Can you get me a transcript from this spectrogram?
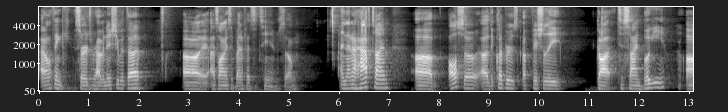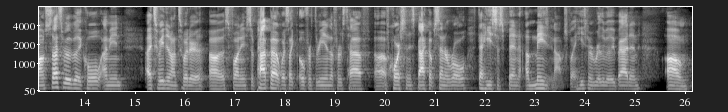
I don't think Serge would have an issue with that, uh, as long as it benefits the team. So, and then at halftime, uh, also uh, the Clippers officially got to sign Boogie. Um, so that's really really cool. I mean. I tweeted on Twitter. Uh, it was funny. So Pat Pat was like over 3 in the first half. Uh, of course, in his backup center role, that he's just been amazing. No, I'm just playing. He's been really, really bad. And um,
